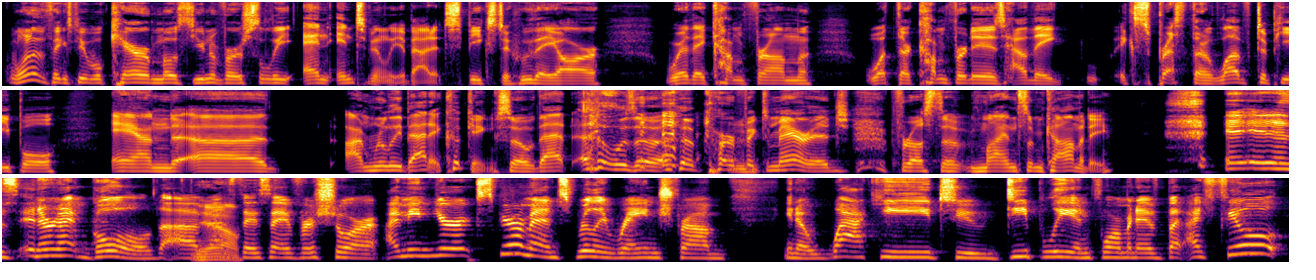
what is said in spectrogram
one of the things people care most universally and intimately about. It speaks to who they are, where they come from, what their comfort is, how they express their love to people, and uh, I'm really bad at cooking, so that was a perfect marriage for us to mine some comedy. It is internet gold, um, Yeah. as they say for sure. I mean, your experiments really range from, you know, wacky to deeply informative, but I feel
